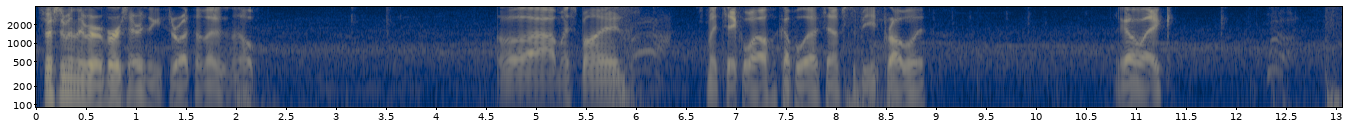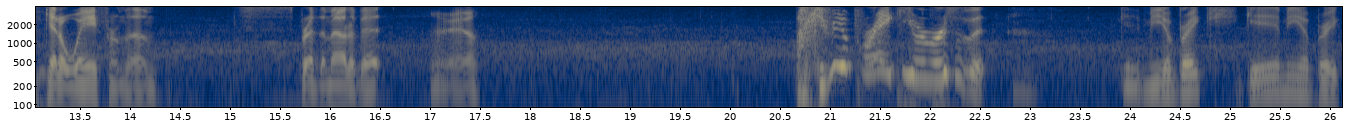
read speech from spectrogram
Especially when they reverse everything you throw at them. That doesn't help. Ah, my spine. This might take a while. A couple of attempts to beat, probably. I gotta, like, get away from them. Spread them out a bit. There you go. Give me a break. He reverses it. Give me a break. Give me a break.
